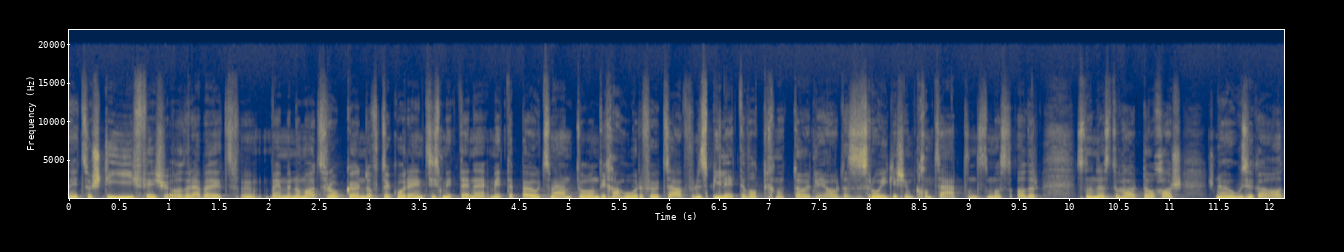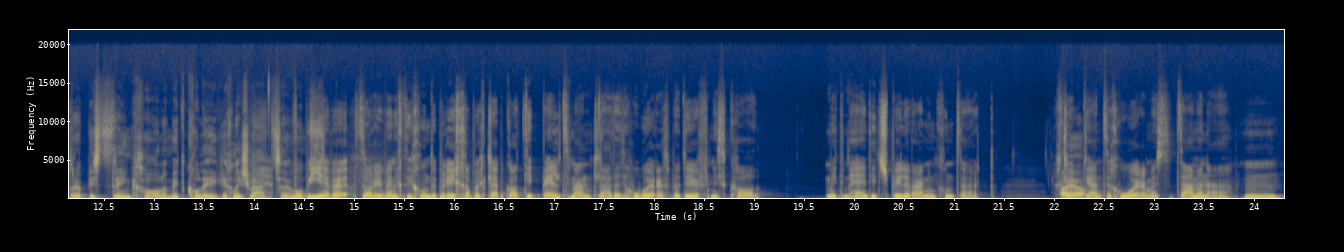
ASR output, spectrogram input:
nicht so steif ist. Oder eben jetzt, wenn wir nochmal zurückgehen auf die Kurenzis mit den, mit den Pelzmänteln und ich habe viel Zeit für ein Billett, dann wollte ich natürlich auch, dass es ruhig ist im Konzert und es muss, oder? Sondern, dass du halt auch kannst schnell rausgehen oder etwas zu trinken holen, mit Kollegen ein bisschen schwätzen. Wobei eben, sorry, wenn ich dich unterbreche, aber ich glaube, gerade die Pelzmäntel haben ein Bedürfnis gehabt, mit dem Handy zu spielen während dem Konzert. Ich glaube, ah, ja. die haben sich Uhren müssen zusammennehmen. Mhm.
